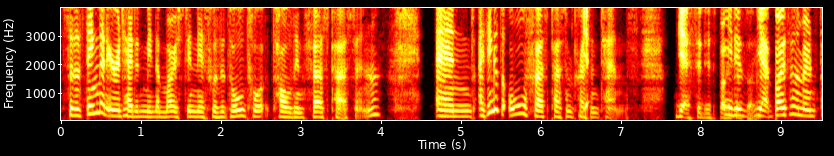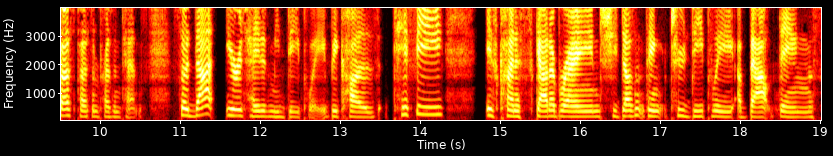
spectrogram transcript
So the thing that irritated me the most in this was it's all to- told in first person. And I think it's all first person present tense. Yes, it is both It of is, them. yeah, both of them are in first person present tense. So that irritated me deeply because Tiffy is kind of scatterbrained. She doesn't think too deeply about things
